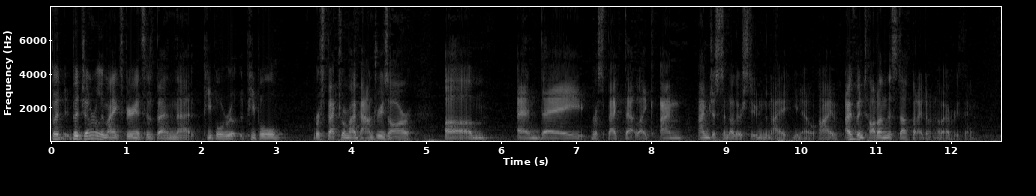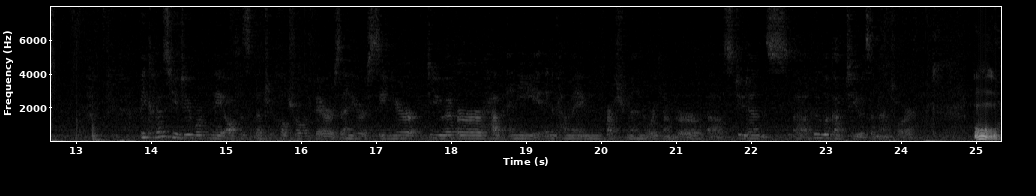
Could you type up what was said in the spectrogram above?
but but generally, my experience has been that people re- people respect where my boundaries are. Um, and they respect that like I'm I'm just another student and I you know I've I've been taught on this stuff but I don't know everything. Because you do work in the Office of Intercultural Affairs and you're a senior, do you ever have any incoming freshmen or younger uh, students uh, who look up to you as a mentor? Ooh,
